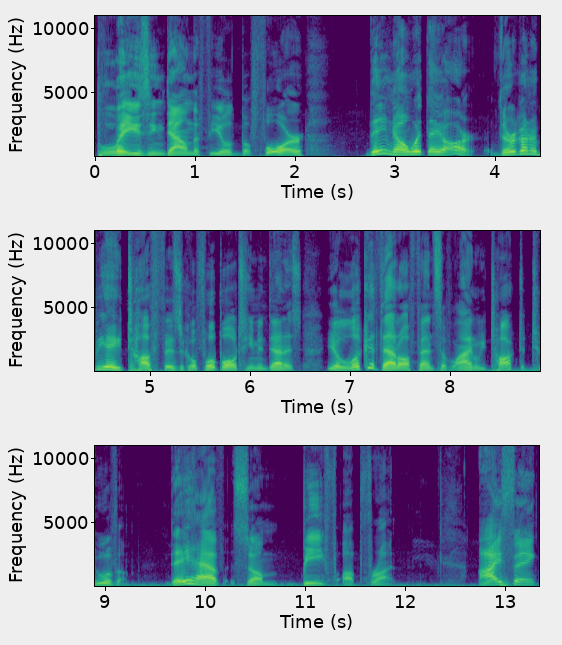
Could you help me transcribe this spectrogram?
blazing down the field before. They know what they are. They're going to be a tough physical football team in Dennis. You look at that offensive line, we talked to two of them. They have some beef up front. I think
